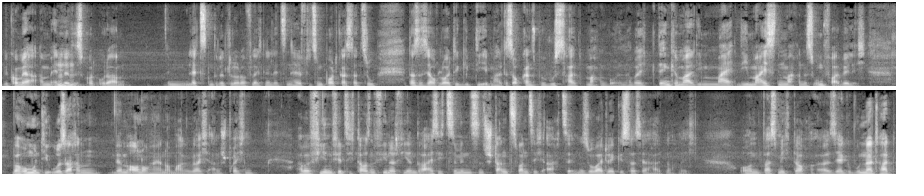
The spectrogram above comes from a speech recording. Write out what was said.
Wir kommen ja am Ende mhm. des oder im letzten Drittel oder vielleicht in der letzten Hälfte zum Podcast dazu, dass es ja auch Leute gibt, die eben halt das auch ganz bewusst halt machen wollen. Aber ich denke mal, die, mei die meisten machen es unfreiwillig. Warum und die Ursachen werden wir auch noch, noch mal gleich ansprechen. Aber 44.434 zumindest Stand 2018. So weit weg ist das ja halt noch nicht. Und was mich doch äh, sehr gewundert hat,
